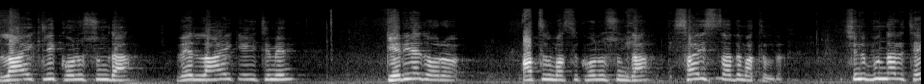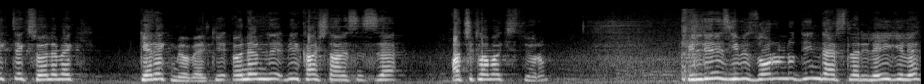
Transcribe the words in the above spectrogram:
laiklik konusunda ve laik eğitimin geriye doğru atılması konusunda sayısız adım atıldı. Şimdi bunları tek tek söylemek gerekmiyor belki. Önemli birkaç tanesini size açıklamak istiyorum. Bildiğiniz gibi zorunlu din dersleriyle ilgili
